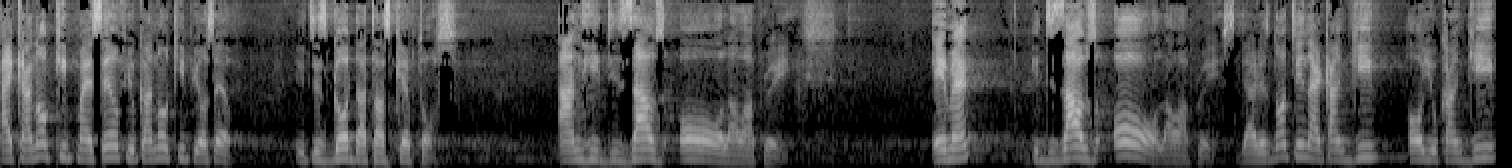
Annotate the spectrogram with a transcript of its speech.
I cannot keep myself, you cannot keep yourself. It is God that has kept us. And He deserves all our praise. Amen. He deserves all our praise. There is nothing I can give or you can give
